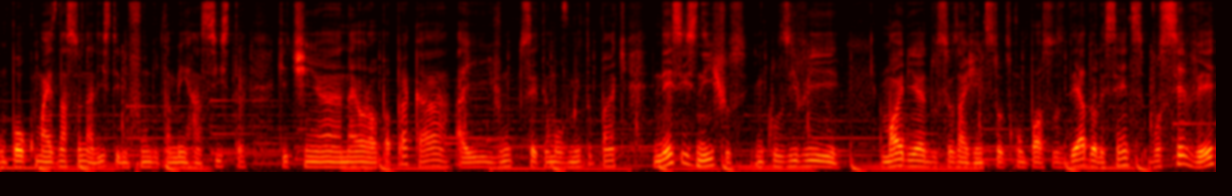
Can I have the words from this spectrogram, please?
um pouco mais nacionalista e no fundo também racista que tinha na Europa para cá. Aí junto você tem o movimento punk. Nesses nichos, inclusive a maioria dos seus agentes todos compostos de adolescentes, você vê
